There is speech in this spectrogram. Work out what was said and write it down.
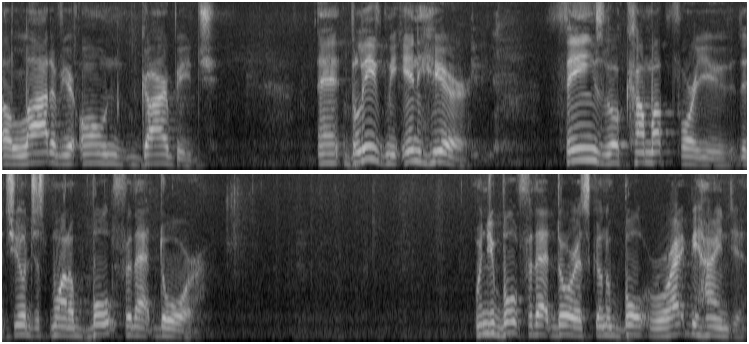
a lot of your own garbage. And believe me, in here, things will come up for you that you'll just want to bolt for that door. When you bolt for that door, it's going to bolt right behind you.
